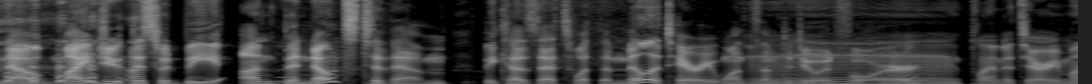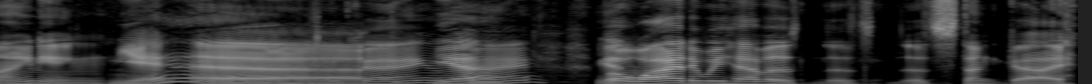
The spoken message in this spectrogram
now, mind you, this would be unbeknownst to them because that's what the military wants them to do it for. Mm, planetary mining. Yeah. Okay. Yeah. Okay. Yeah. Well, why do we have a, a, a stunt guy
